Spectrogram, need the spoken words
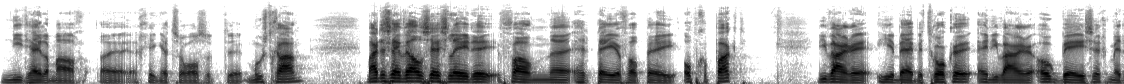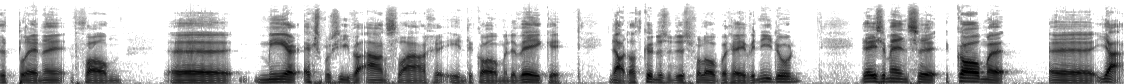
niet helemaal, ging het zoals het moest gaan. Maar er zijn wel zes leden van het PFLP opgepakt. Die waren hierbij betrokken en die waren ook bezig met het plannen van meer explosieve aanslagen in de komende weken. Nou, dat kunnen ze dus voorlopig even niet doen. Deze mensen komen, ja,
